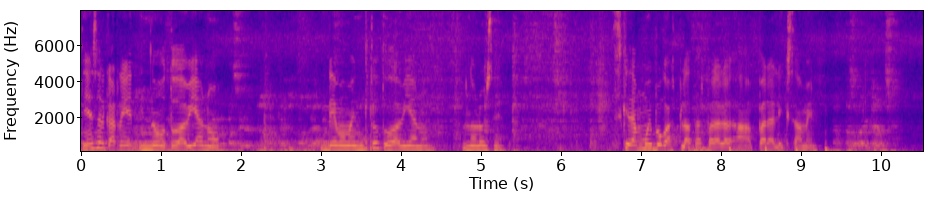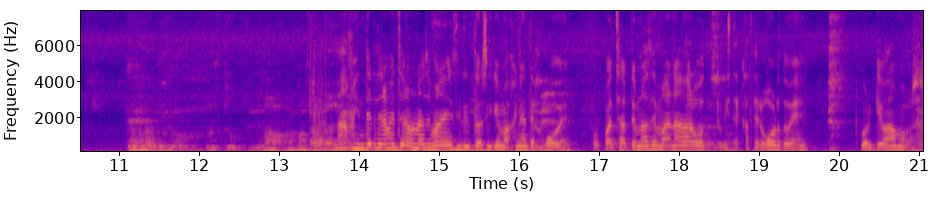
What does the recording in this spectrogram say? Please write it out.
¿tienes el carnet? No, todavía no. De momento todavía no, no lo sé. Es que dan muy pocas plazas para, la- para el examen. A mí en tercero me echaron una semana de instituto, así que imagínate, joder. Pues para echarte una semana algo tuviste que hacer gordo, ¿eh? Porque vamos.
